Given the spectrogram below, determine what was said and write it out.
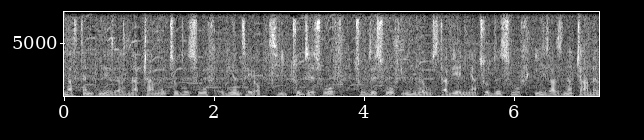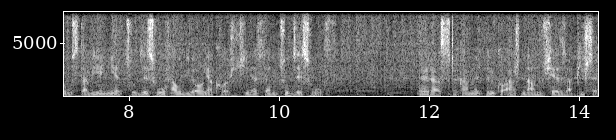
Następnie zaznaczamy cudzysłów więcej opcji cudzysłów, cudzysłów inne ustawienia cudzysłów i zaznaczamy ustawienie cudzysłów audio jakości FM cudzysłów. Teraz czekamy tylko aż nam się zapisze.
